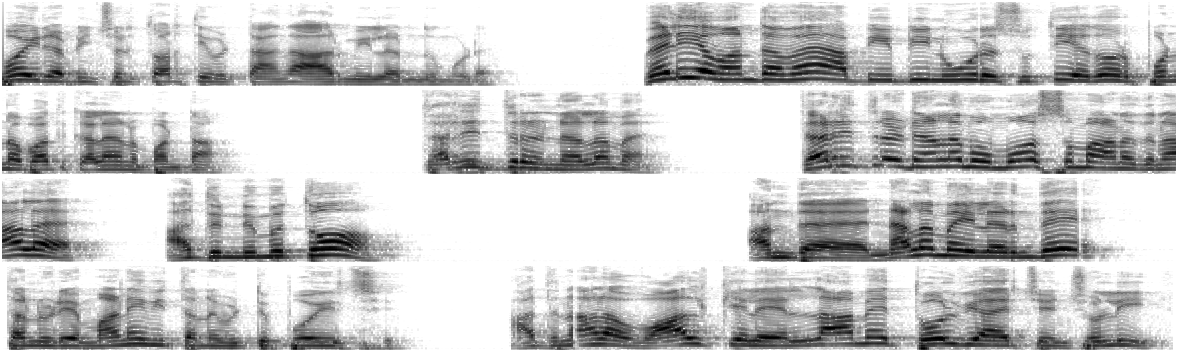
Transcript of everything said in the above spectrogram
போயிடு அப்படின்னு சொல்லி துரத்தி விட்டாங்க ஆர்மியில இருந்தும் கூட. வெளியே வந்தவன் அப்படி இப்படின்னு ஊரை சுற்றி ஏதோ ஒரு பொண்ணை பார்த்து கல்யாணம் பண்ணிட்டான். தரித்திர நிலமை. தரித்திர நிலைமை மோசமானதுனால அது நிமித்தம் அந்த நிலைமையிலேருந்தே தன்னுடைய மனைவி தன்னை விட்டு போயிடுச்சு. அதனால வாழ்க்கையில் எல்லாமே தோல்வி ஆயிடுச்சுன்னு சொல்லி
